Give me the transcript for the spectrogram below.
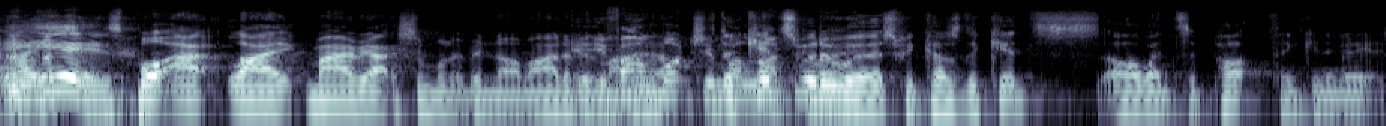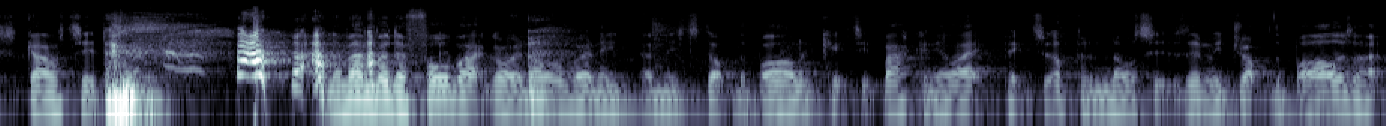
you know, I- it is. But I, like my reaction wouldn't have been normal. I'd have been If like, I'm no. watching the my kids were the worst because the kids all went to pot thinking they're going to get scouted. and I remember the fullback going over and he, and he stopped the ball and kicked it back and he like picked it up and noticed it was him. He dropped the ball. He's like,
